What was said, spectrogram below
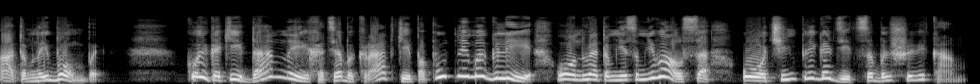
атомной бомбы. Кое-какие данные, хотя бы краткие, попутные, могли, он в этом не сомневался, очень пригодиться большевикам.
